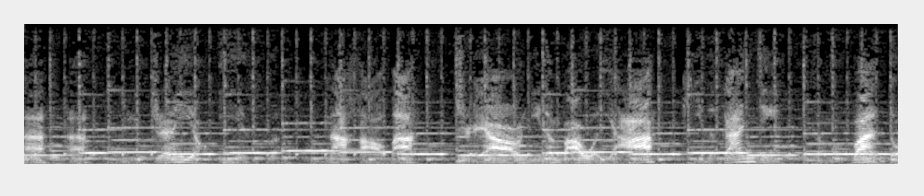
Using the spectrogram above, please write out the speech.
啊啊！你真有意思。那好吧，只要你能把我牙剔得干净，怎么办都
